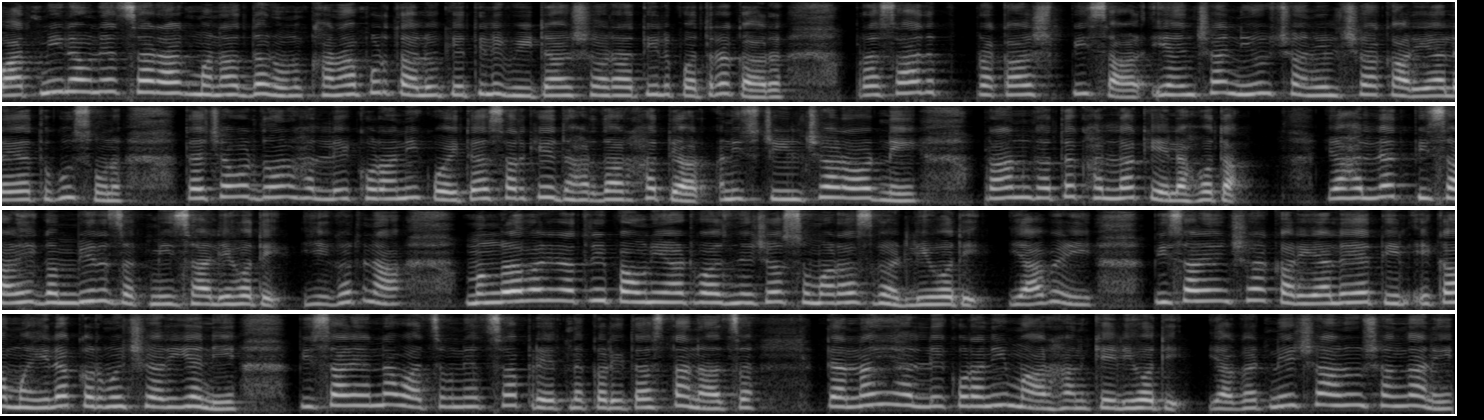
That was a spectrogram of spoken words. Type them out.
बातमी लावण्याचा राग मनात धरून खानापूर तालुक्यातील विटा शहरातील पत्रकार प्रसाद प्रकाश पिसाळ यांच्या न्यूज चॅनेलच्या कार्यालयात घुसून त्याच्यावर दोन हल्लेखोरांनी कोयत्यासारखे धारदार हत्यार आणि स्टीलच्या रॉडने प्राणघातक हल्ला केला होता. या हल्ल्यात पिसाळ हे गंभीर जखमी झाले होते. ही घटना मंगळवारी रात्री पावणे आठ वाजण्याच्या सुमारास घडली होती. यावेळी पिसाळ यांच्या कार्यालयातील एका महिला कर्मचारी यांनी पिसाळ यांना वाचवण्याचा प्रयत्न करीत असतानाच त्यांनाही हल्लेखोरांनी मारहाण केली होती. या घटनेच्या अनुषंगाने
